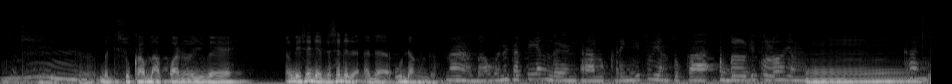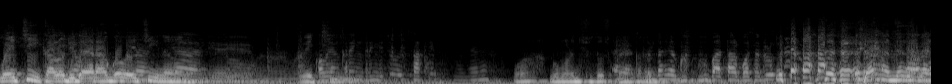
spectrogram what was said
Gitu. Berarti suka bakwan lu juga ya? Kan biasanya di atasnya ada, ada udang tuh. Nah, bawahnya tapi yang enggak yang terlalu kering gitu, yang suka tebel gitu loh, yang Hmm. Kan. Weci kalau di Iya, daerah gue weci namanya. Iya, Iya, gitu. iya. Kalau yang kering-kering itu sakit. Wah, gue malah justru suka Eh, yang kering. bentar ya gue batal puasa dulu. jangan, jangan. Jangan.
